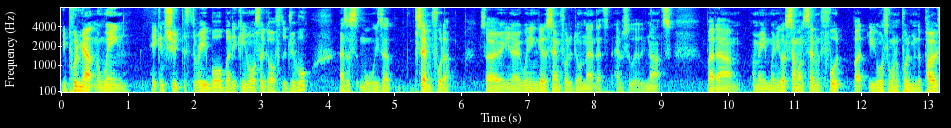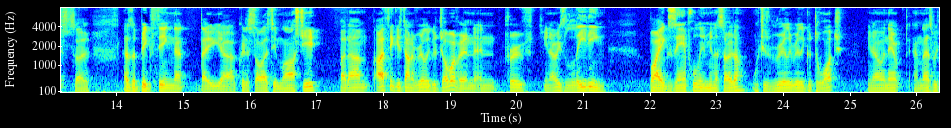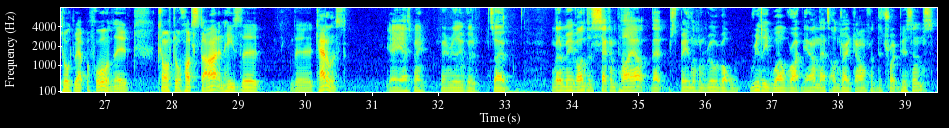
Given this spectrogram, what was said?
you put him out in the wing, he can shoot the three ball, but he can also go off the dribble. As a well, he's a seven footer, so you know when you can get a seven footer doing that, that's absolutely nuts. But um, I mean, when you have got someone seven foot, but you also want to put him in the post, so that's a big thing that they uh, criticised him last year. But um, I think he's done a really good job of it and, and proved, you know, he's leading by example in Minnesota, which is really, really good to watch. You know, and they and as we talked about before, they come off to a hot start, and he's the the catalyst. Yeah, yeah, it's been been really good. So I'm gonna move on to the second player that's been looking real well, really well right now, and that's Andre Drummond from Detroit Pistons.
